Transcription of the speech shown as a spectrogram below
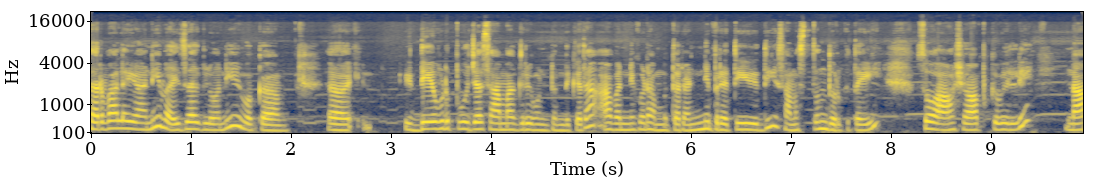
సర్వాలయాన్ని వైజాగ్లోని ఒక దేవుడు పూజా సామాగ్రి ఉంటుంది కదా అవన్నీ కూడా అమ్ముతారు. అన్ని ప్రతిదీ సమస్తం దొరుకుతాయి. సో ఆ షాప్కి వెళ్ళి నా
